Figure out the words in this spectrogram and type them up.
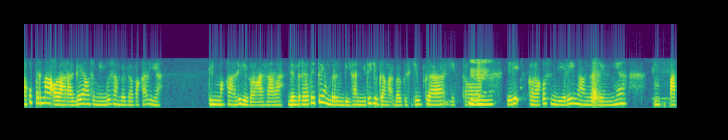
aku pernah olahraga yang seminggu sampai berapa kali ya lima kali deh kalau nggak salah. Dan ternyata itu yang berlebihan gitu juga nggak bagus juga gitu. Mm-hmm. jadi kalau aku sendiri nganggarinnya empat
